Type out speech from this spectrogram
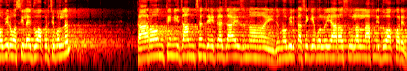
নবীর ওসিলায় দোয়া করছে বললেন কারণ তিনি জানছেন যে এটা জায়জ নয়। যে নবীর কাছে গিয়ে বলল, ইয়া রাসুল আল্লাহ আপনি দোয়া করেন।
